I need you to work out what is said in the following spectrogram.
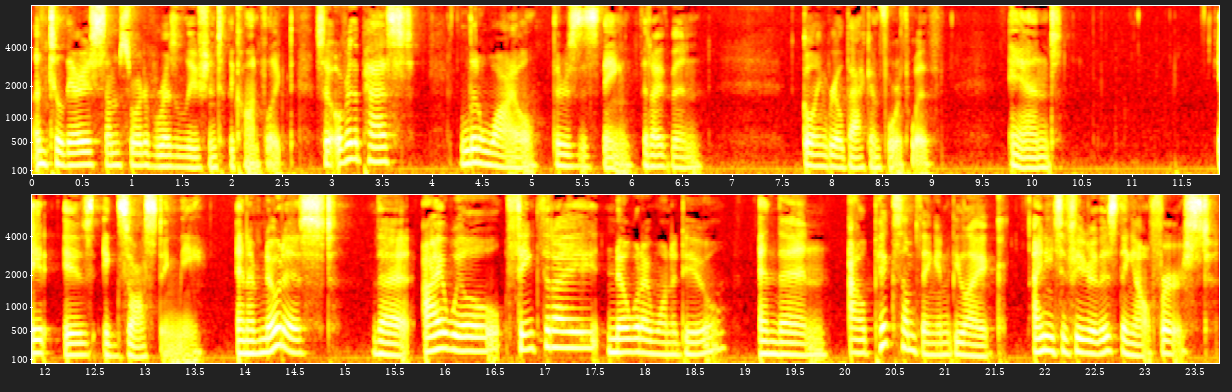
until there is some sort of resolution to the conflict. So, over the past little while, there's this thing that I've been going real back and forth with, and it is exhausting me. And I've noticed that I will think that I know what I want to do, and then I'll pick something and be like, I need to figure this thing out first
